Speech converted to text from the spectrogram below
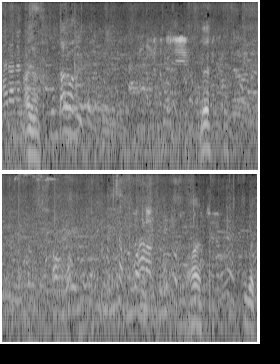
달아난 아유. 네. 아유, 수고했어.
